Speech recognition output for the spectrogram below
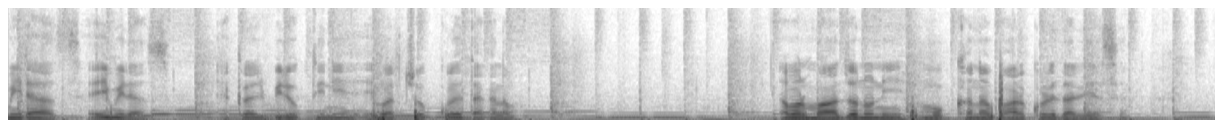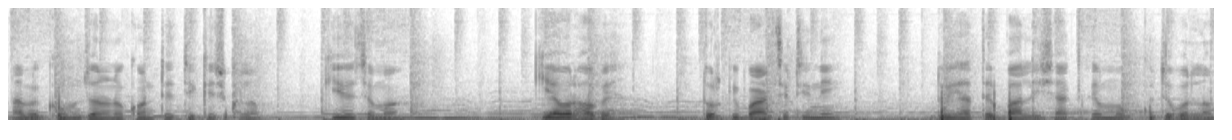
মিরাজ, এই মিরাজ, একরাশ বিরক্তি নিয়ে এবার চোখ করে তাকালাম। আমার মা জননী মুখখানা বার করে দাঁড়িয়ে আছে। আমি ঘুম জড়ানো কণ্ঠে জিজ্ঞেস করলাম কি হয়েছে মা? কি আবার হবে? তোর কি ভার্সিটি নেই? দুই হাতে বালিশ আঁকড়ে মুখ গুজে বললাম,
